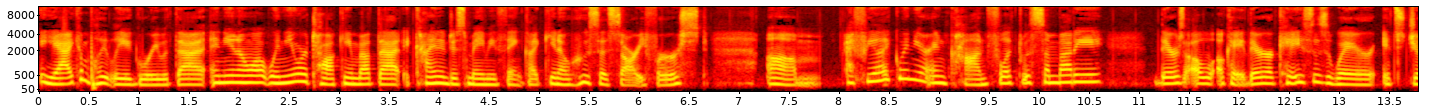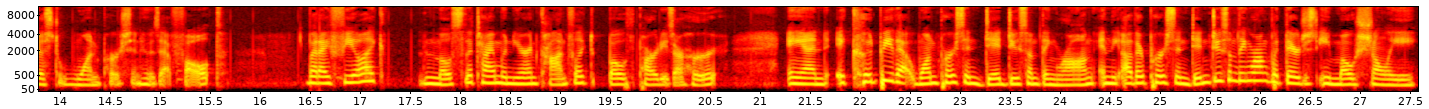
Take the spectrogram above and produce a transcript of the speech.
Yeah, I completely agree with that. And you know what? When you were talking about that, it kind of just made me think like, you know, who says sorry first? Um, I feel like when you're in conflict with somebody, there's a okay, there are cases where it's just one person who's at fault. But I feel like most of the time when you're in conflict, both parties are hurt. And it could be that one person did do something wrong and the other person didn't do something wrong, but they're just emotionally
